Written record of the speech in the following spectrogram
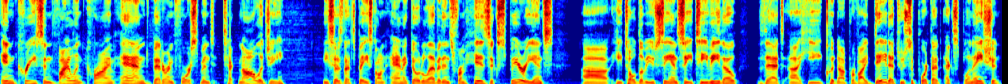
increase in violent crime and better enforcement technology. He says that's based on anecdotal evidence from his experience. Uh, he told WCNC TV, though, that uh, he could not provide data to support that explanation.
